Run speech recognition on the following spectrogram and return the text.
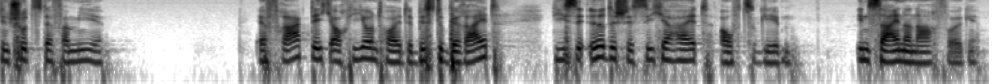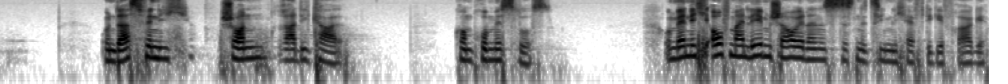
den Schutz der Familie? Er fragt dich auch hier und heute, bist du bereit, diese irdische Sicherheit aufzugeben in seiner Nachfolge? Und das finde ich schon radikal, kompromisslos. Und wenn ich auf mein Leben schaue, dann ist das eine ziemlich heftige Frage.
